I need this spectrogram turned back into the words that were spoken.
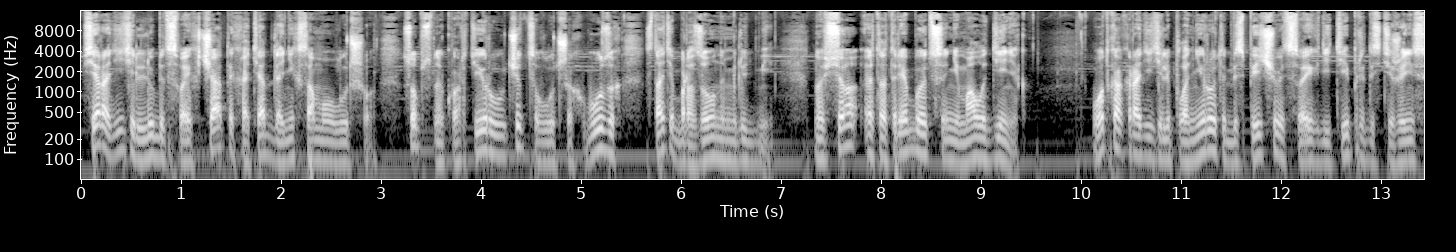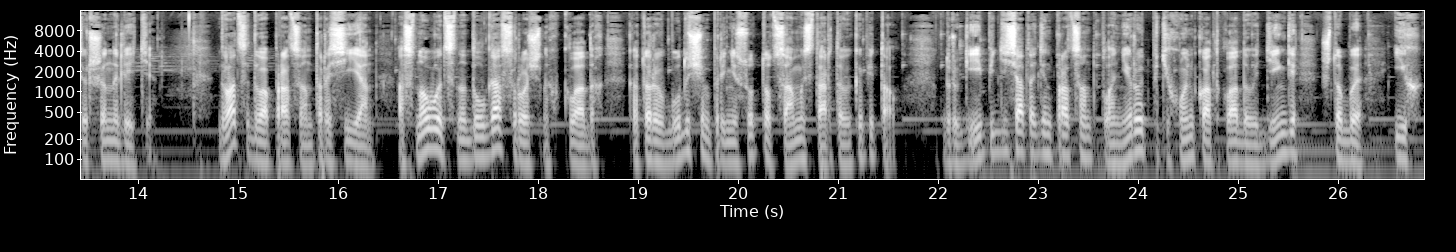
Все родители любят своих чат и хотят для них самого лучшего. Собственную квартиру, учиться в лучших вузах, стать образованными людьми. Но все это требуется немало денег. Вот как родители планируют обеспечивать своих детей при достижении совершеннолетия. 22% россиян основываются на долгосрочных вкладах, которые в будущем принесут тот самый стартовый капитал. Другие 51% планируют потихоньку откладывать деньги, чтобы их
